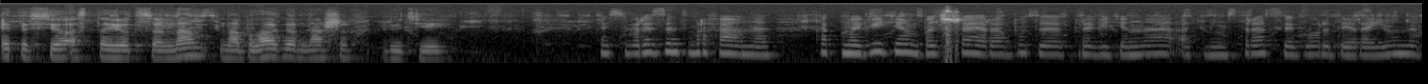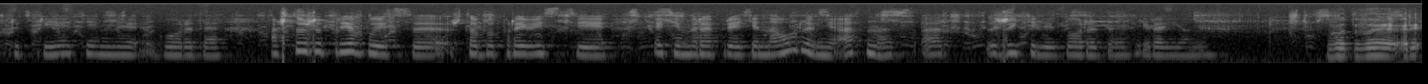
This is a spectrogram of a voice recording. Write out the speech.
это все остается нам на благо наших людей. Спасибо, Резидент Мархауна. Как мы видим, большая работа проведена администрацией города и района, предприятиями города. А что же требуется, чтобы провести эти мероприятия на уровне от нас, от жителей города и района? Вот вы,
